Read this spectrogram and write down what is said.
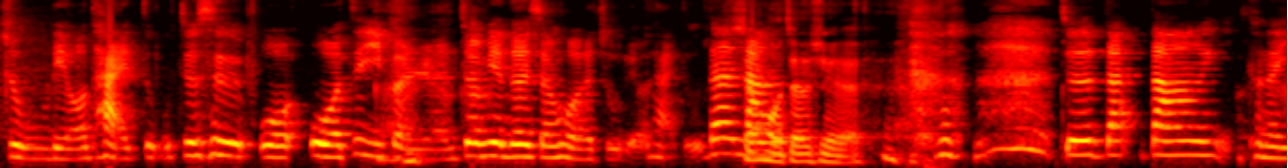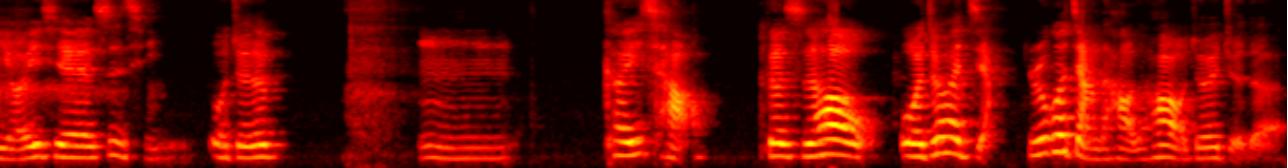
主流态度，就是我我自己本人就面对生活的主流态度。但生活哲学，就是当当可能有一些事情，我觉得嗯可以吵的时候，我就会讲。如果讲的好的话，我就会觉得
